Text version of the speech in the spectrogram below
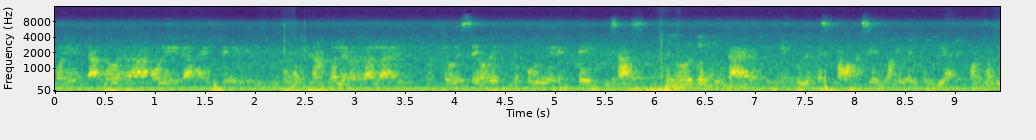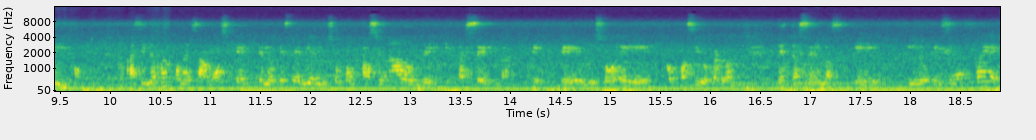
orientando ¿verdad? a colegas, este, comunicándole ¿verdad? La, nuestro deseo de, de poder este, quizás imitar estudios que se estaban haciendo a nivel mundial en Puerto Rico. Así que pues comenzamos este, lo que sería el uso compasionado de estas células, este, el uso eh, compasivo, perdón, de estas. Eh, lo que hicimos fue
